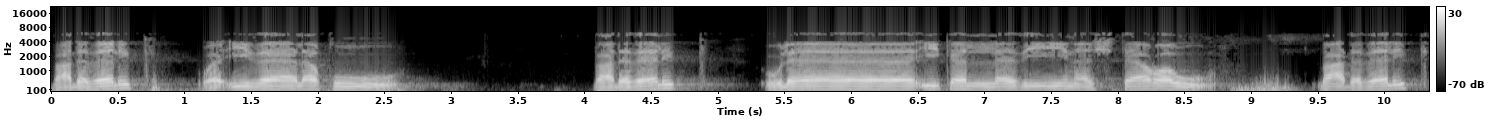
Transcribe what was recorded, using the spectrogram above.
بعد ذلك وإذا لقوا بعد ذلك أولئك الذين اشتروا بعد ذلك.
